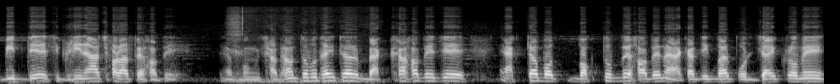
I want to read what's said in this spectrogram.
বিদ্বেষ, ঘৃণা ছড়াতে হবে। এবং সাধারণত বোধ এটার ব্যাখ্যা হবে যে একটা বক- বক্তব্যে হবে না। একাধিকবার পর্যায়ক্রমে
